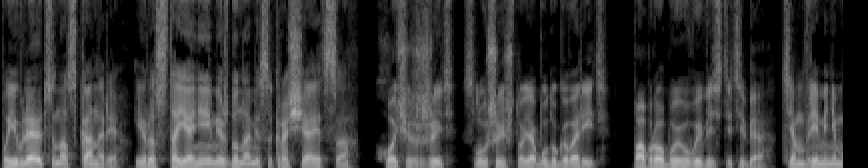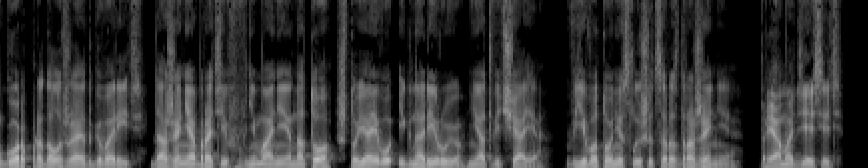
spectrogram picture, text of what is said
появляются на сканере, и расстояние между нами сокращается. «Хочешь жить? Слушай, что я буду говорить. «Попробую вывести тебя». Тем временем Гор продолжает говорить, даже не обратив внимания на то, что я его игнорирую, не отвечая. В его тоне слышится раздражение. «Прямо десять,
